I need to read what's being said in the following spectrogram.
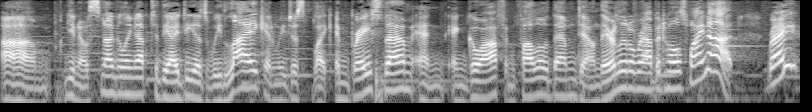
um, you know, snuggling up to the ideas we like, and we just like embrace them and, and go off and follow them down their little rabbit holes. Why not? Right?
